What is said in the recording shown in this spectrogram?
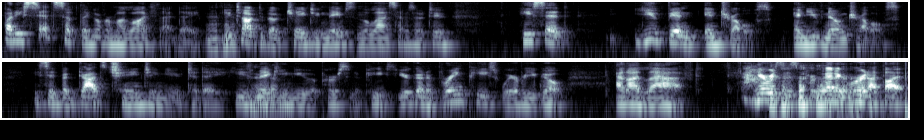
But he said something over my life that day. You talked about changing names in the last episode too. He said, "You've been in troubles." And you've known troubles. He said, but God's changing you today. He's making you a person of peace. You're going to bring peace wherever you go. And I laughed. Here was this prophetic word. I thought,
